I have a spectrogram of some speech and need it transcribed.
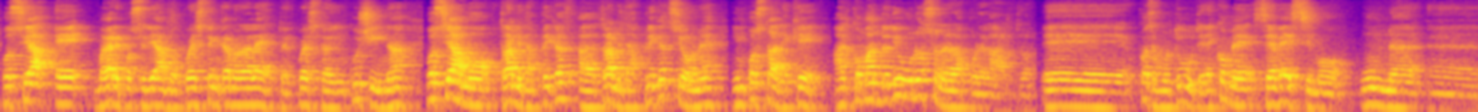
possia- e magari possediamo questo in camera letto e questo in cucina, possiamo tramite, applica- eh, tramite applicazione impostare che al comando di uno suonerà pure l'altro. E cosa molto utile, è come se avessimo un... eh,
